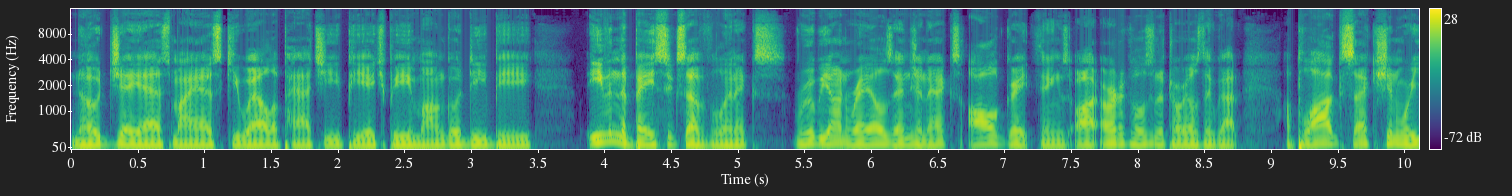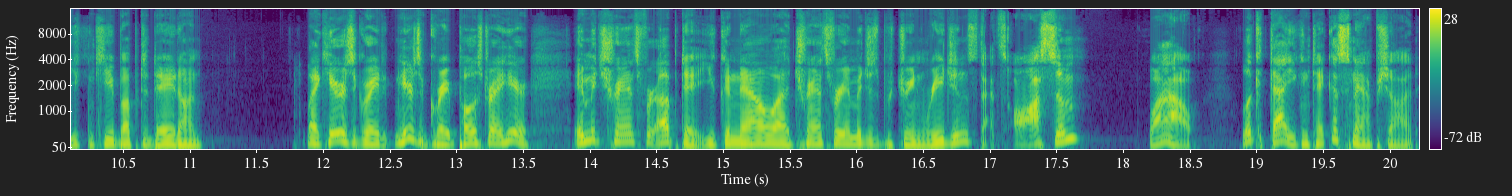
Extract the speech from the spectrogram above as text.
Node.js, MySQL, Apache, PHP, MongoDB, even the basics of Linux, Ruby on Rails, Nginx, all great things, articles and tutorials. They've got a blog section where you can keep up to date on. Like here's a great here's a great post right here. Image transfer update. You can now uh, transfer images between regions. That's awesome. Wow, look at that. You can take a snapshot,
